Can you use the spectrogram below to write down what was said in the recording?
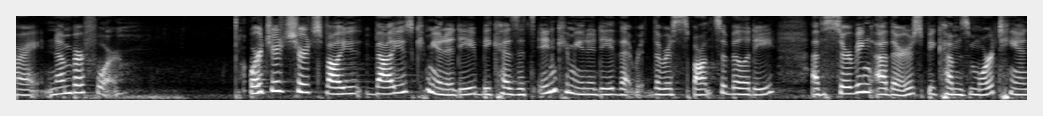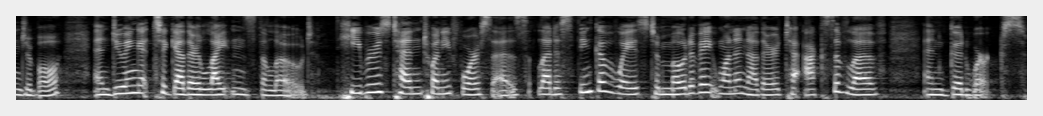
All right, number four. Orchard Church value, values community because it's in community that re- the responsibility of serving others becomes more tangible and doing it together lightens the load. Hebrews 10:24 says, "Let us think of ways to motivate one another to acts of love and good works."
